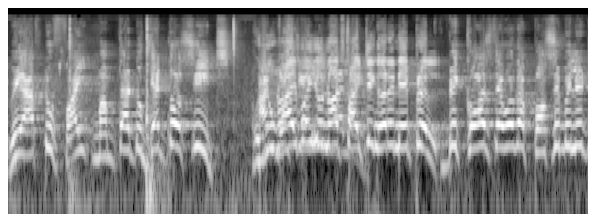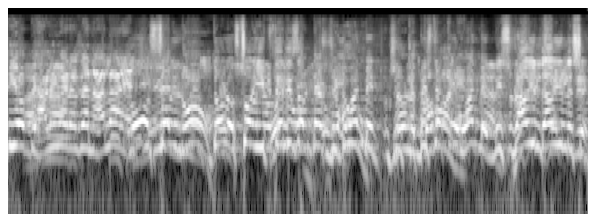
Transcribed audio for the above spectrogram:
We have to fight Mamta to get those seats. You, why were you not fighting her in April? Because there was a possibility of having her as an ally. No, sir, no. No, no. So if there is a one minute, one minute. Now you now you listen.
